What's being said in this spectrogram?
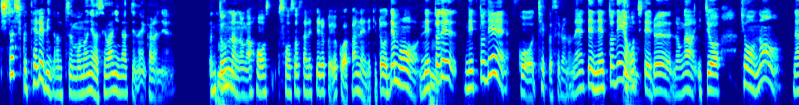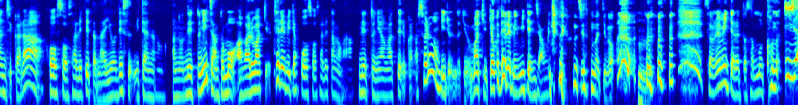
久しくテレビなんつうものには世話になってないからね。どんなのが放放送されてるかよくわかんないんだけど、でも、ネットで、ネットで、こう、チェックするのね。で、ネットで落ちてるのが、一応、今日の何時から放送されてた内容です、みたいなのが、あの、ネットにちゃんともう上がるわけ。テレビで放送されたのがネットに上がってるから、それを見るんだけど、まあ結局テレビ見てんじゃん、みたいな感じなんだけど。うん。それ見てるとさ、もうこの、いや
